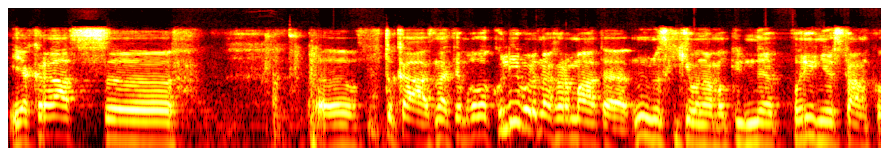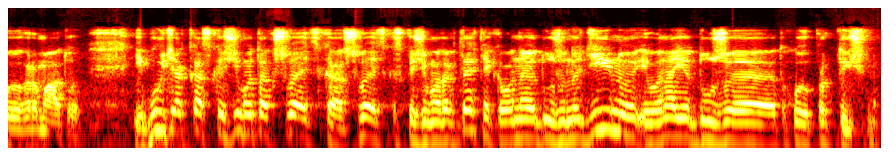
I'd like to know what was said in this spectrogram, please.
якраз. Е, така, знаєте, малокаліберна гармата, ну наскільки вона не порівнює з танковою гарматою. І будь-яка, скажімо так, шведська, шведська, скажімо так, техніка, вона є дуже надійною і вона є дуже такою практичною.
